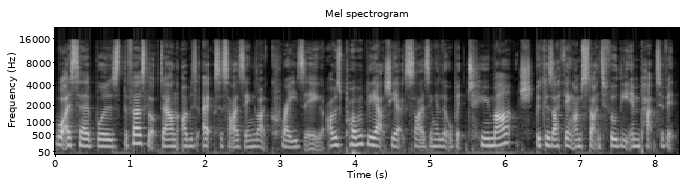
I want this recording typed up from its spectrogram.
what I said was the first lockdown, I was exercising like crazy. I was probably actually exercising a little bit too much because I think I'm starting to feel the impact of it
